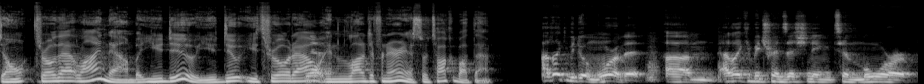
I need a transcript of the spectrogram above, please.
don't throw that line down, but you do. You do. You throw it out yeah. in a lot of different areas. So talk about that. I'd like to be doing more of it. Um, I'd like to be transitioning to more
